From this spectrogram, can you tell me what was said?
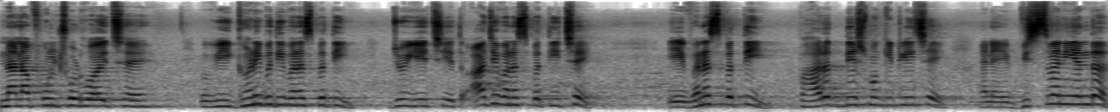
નાના ફૂલ છોડ હોય છે. એવી ઘણી બધી વનસ્પતિ જોઈએ છીએ તો આ જે વનસ્પતિ છે, એ વનસ્પતિ ભારત દેશમાં કેટલી છે અને વિશ્વની અંદર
